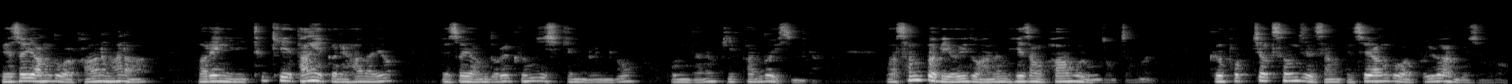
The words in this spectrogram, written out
배서 양도가 가능하나 발행인이 특히 당해권에 한하여 배서 양도를 금지시키는 의미로 보인다는 비판도 있습니다. 상법이 의도하는 해상 화물 운송장은 그 법적 성질상 배서 양도가 불가한 것이므로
